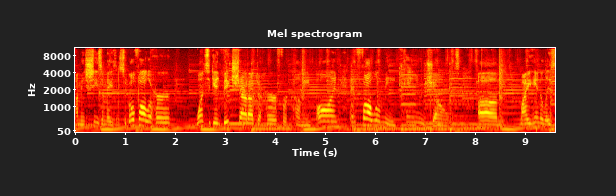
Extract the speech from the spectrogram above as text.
I mean, she's amazing. So go follow her. Once again, big shout out to her for coming on, and follow me, Kane Jones. Um, my handle is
